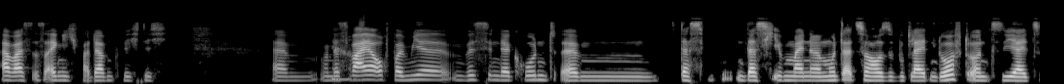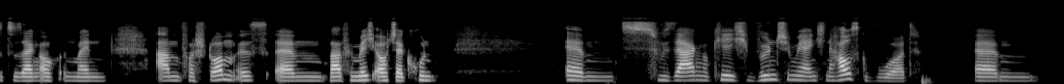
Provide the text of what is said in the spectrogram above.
aber es ist eigentlich verdammt wichtig. Ähm, und ja. das war ja auch bei mir ein bisschen der Grund, ähm, dass, dass ich eben meine Mutter zu Hause begleiten durfte und sie halt sozusagen auch in meinen Armen verstorben ist, ähm, war für mich auch der Grund, ähm, zu sagen, okay, ich wünsche mir eigentlich eine Hausgeburt. Ähm,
